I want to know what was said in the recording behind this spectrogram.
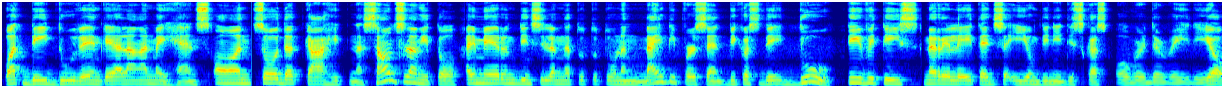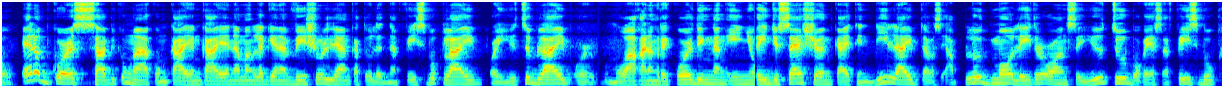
what they do rin. Kaya langan may hands-on so that kahit na sounds lang ito, ay meron din silang natututunang 90% because they do activities na related sa iyong dinidiscuss over the radio. And of course, sabi ko nga, kung kayang-kaya namang lagyan ng visual yan, katulad ng Facebook Live or YouTube Live or gumawa ka ng recording ng inyong radio session kahit hindi live, tapos i-upload mo later on sa YouTube o kaya sa Facebook,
